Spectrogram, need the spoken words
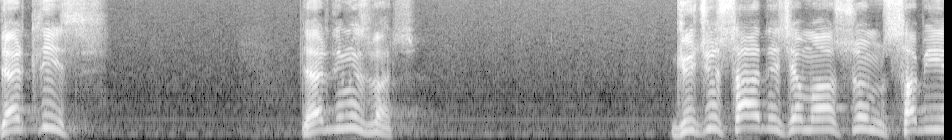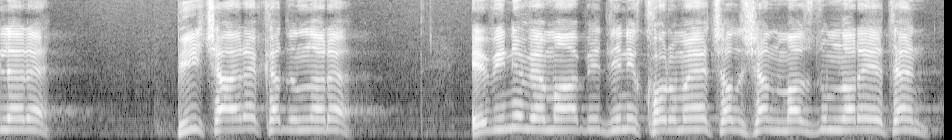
Dertliyiz. Derdimiz var. Gücü sadece masum sabilere, biçare kadınlara, evini ve mabedini korumaya çalışan mazlumlara yeten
